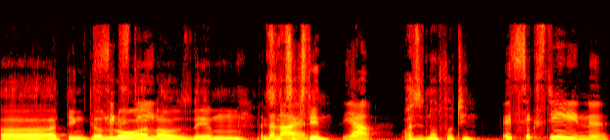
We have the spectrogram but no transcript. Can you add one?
uh, I think the law allows them. But Is the it sixteen? Yeah. Was it not fourteen? It's 16.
